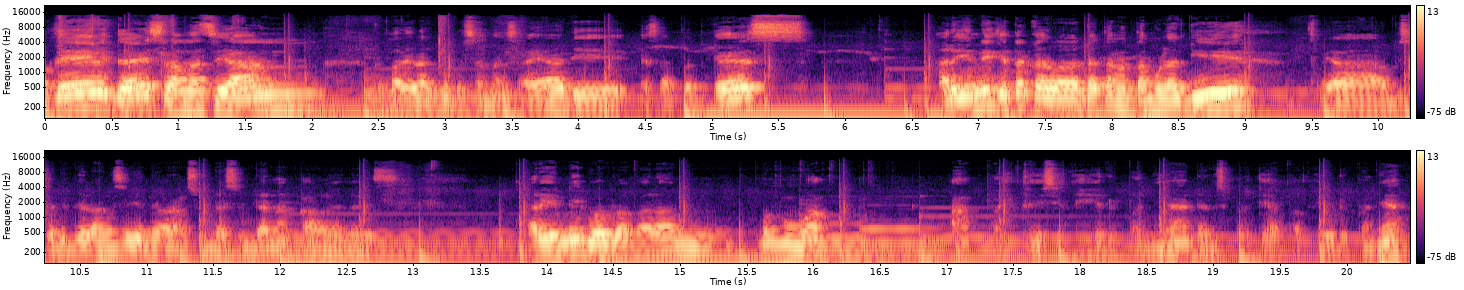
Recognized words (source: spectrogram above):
Oke guys, selamat siang. Kembali lagi bersama saya di SA Podcast. Hari ini kita kedatangan tamu lagi. Ya bisa dibilang sih ini orang Sunda-Sunda nakal ya guys. Hari ini gue bakalan menguak apa itu isi kehidupannya dan seperti apa kehidupannya.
